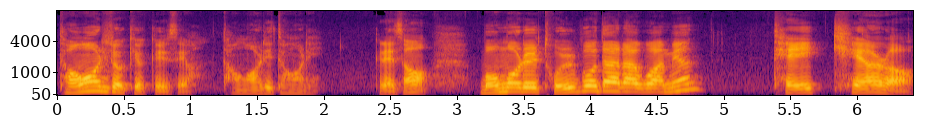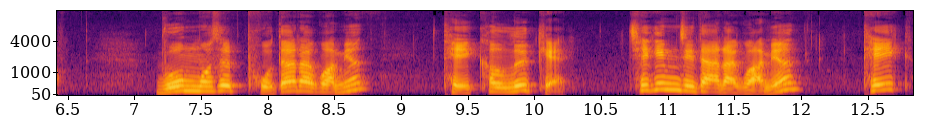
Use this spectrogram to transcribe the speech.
덩어리로 기억해 주세요. 덩어리, 덩어리. 그래서 뭐뭐를 돌보다라고 하면 take care of. 무엇 무엇을 보다라고 하면 take a look at. 책임지다라고 하면 take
